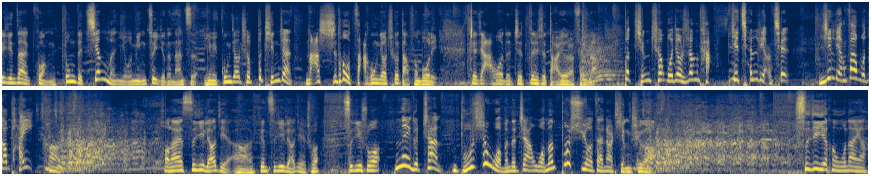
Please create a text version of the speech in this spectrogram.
最近在广东的江门，有一名醉酒的男子，因为公交车不停站，拿石头砸公交车挡风玻璃。这家伙的这真是胆有点肥了，不停车我就扔他，一千两千，一两万我都赔。哈。后来司机了解啊，跟司机了解说，司机说那个站不是我们的站，我们不需要在那儿停车。司机也很无奈呀，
